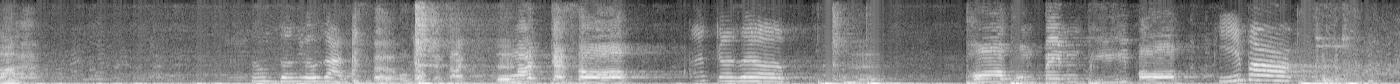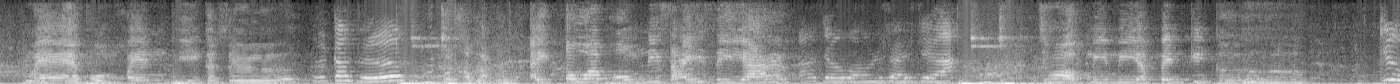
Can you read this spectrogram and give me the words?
อะอะน้องตังเยอะสันเออองค์จอมกษัตริย์เออมัดกระสอบกระเสือบเออพ่อผมเป็นผีปอบ ผีปอบแม่ผมเป็นผี กระสือหรือกระสือเออขับหลังเลยไอตัวผมนิสัยเสียอาจจะวางใส่เสือชอบมีเมียเป็นกิ้งกือกิ้ง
